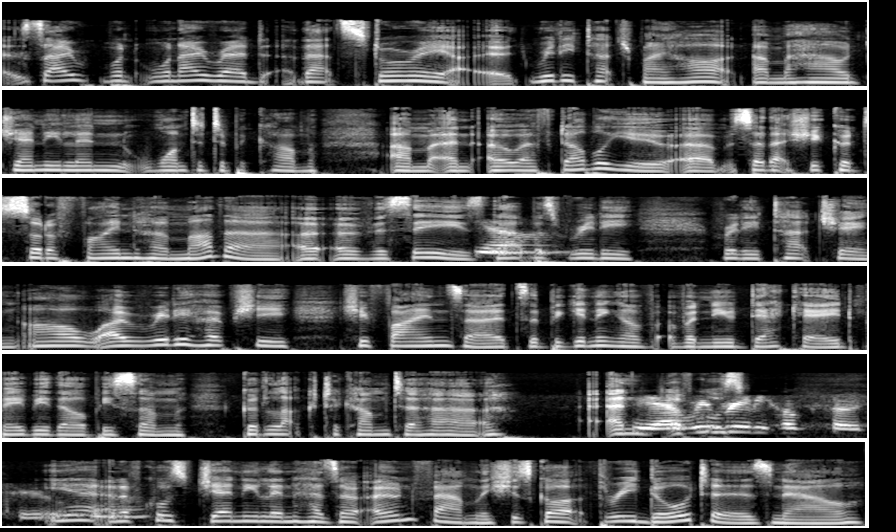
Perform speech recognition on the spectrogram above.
Yeah. So I, when, when I read that story, uh, it really touched my heart. Um, how Jenny Lynn wanted to become um an OFW, um, so that she could sort of find her mother uh, overseas. Yeah. That was really, really touching. Oh, I really hope she she finds her. It's the beginning of of a new decade. Maybe there'll be some good luck to come to her. And Yeah, we course, really hope so too. yeah, and of course, Jenny Lynn has her own family. She's got three daughters now.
